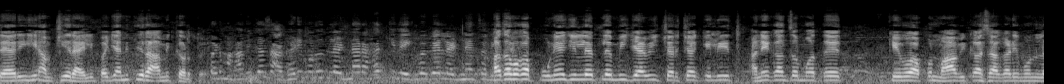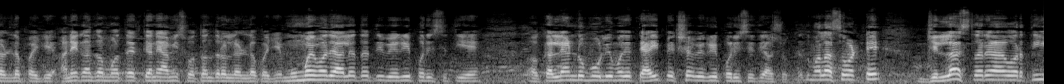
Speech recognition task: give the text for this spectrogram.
तयारी ही आमची राहिली पाहिजे आणि ती आम्ही करतोय. पण महाविकास आघाडी म्हणून लढणार आहात की वेगवेगळ्या लढण्याचा? आता बघा पुणे जिल्ह्यातल्या मी ज्यावेळी चर्चा केली अनेकांचं मत आहे किंवा आपण महाविकास आघाडी म्हणून लढलं पाहिजे. अनेकांचं मत आहे त्याने आम्ही स्वतंत्र लढलं पाहिजे. मुंबईमध्ये आलं तर ती वेगळी परिस्थिती आहे. कल्याण डोंबिवलीमध्ये त्याहीपेक्षा वेगळी परिस्थिती असू शकते. तर मला असं वाटते जिल्हा स्तरावरती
